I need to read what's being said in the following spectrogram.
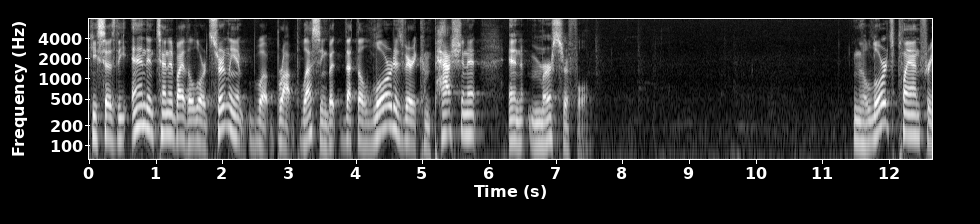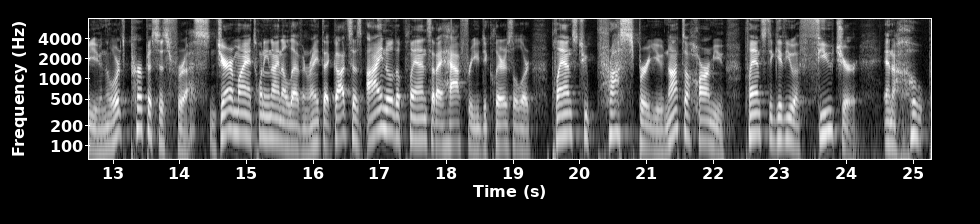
he says, the end intended by the Lord certainly brought blessing, but that the Lord is very compassionate and merciful. The Lord's plan for you and the Lord's purposes for us. Jeremiah 29 11, right? That God says, I know the plans that I have for you, declares the Lord. Plans to prosper you, not to harm you. Plans to give you a future and a hope.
